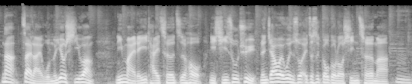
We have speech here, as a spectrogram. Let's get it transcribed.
那再来，我们又希望你买了一台车之后，你骑出去，人家会问说：“哎，这是 GoGo 新车吗？”嗯，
